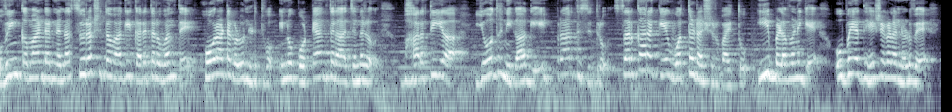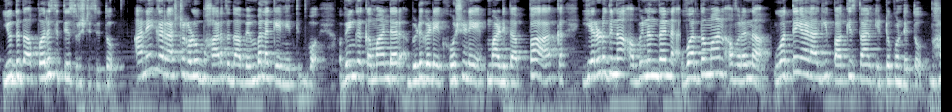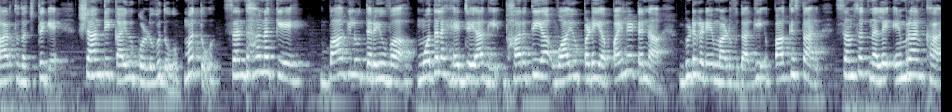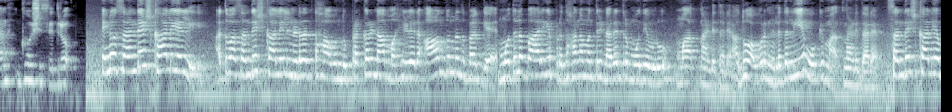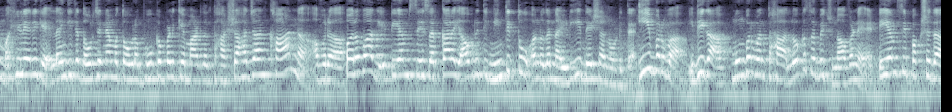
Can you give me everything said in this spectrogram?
ವಿಂಗ್ ಕಮಾಂಡರ್ನನ್ನ ಸುರಕ್ಷಿತವಾಗಿ ಕರೆತರುವಂತೆ ಹೋರಾಟಗಳು ನಡೆದವು. ಇನ್ನು ಕೋಟ್ಯಾಂತರ ಜನರು ಭಾರತೀಯ ಯೋಧನಿಗಾಗಿ ಪ್ರಾರ್ಥಿಸಿದ್ರು. ಸರ್ಕಾರಕ್ಕೆ ಒತ್ತಡ ಶುರುವಾಯಿತು. ಈ ಬೆಳವಣಿಗೆ ಉಭಯ ದೇಶಗಳ ನಡುವೆ ಯುದ್ಧದ ಪರಿಸ್ಥಿತಿ ಸೃಷ್ಟಿಸಿತು ಅನೇಕ ರಾಷ್ಟ್ರಗಳು ಭಾರತದ ಬೆಂಬಲಕ್ಕೆ ನಿಂತಿದ್ವು. ವಿಂಗ್ ಕಮಾಂಡರ್ ಬಿಡುಗಡೆ ಘೋಷಣೆ ಮಾಡಿದ ಪಾಕ್ ಎರಡು ದಿನ ಅಭಿನಂದನ್ ವರ್ಧಮಾನ್ ಅವರನ್ನ ಒತ್ತೆಯಾಳಾಗಿ ಪಾಕಿಸ್ತಾನ್ ಇಟ್ಟುಕೊಂಡಿತ್ತು. ಭಾರತದ ಜೊತೆಗೆ ಶಾಂತಿ ಕಾಯ್ದುಕೊಳ್ಳುವುದು ಮತ್ತು ಸಂಧಾನಕ್ಕೆ ಬಾಗಿಲು ತೆರೆಯುವ ಮೊದಲ ಹೆಜ್ಜೆಯಾಗಿ ಭಾರತೀಯ ವಾಯುಪಡೆಯ ಪೈಲಟ್ ಅನ್ನ ಬಿಡುಗಡೆ ಮಾಡುವುದಾಗಿ ಪಾಕಿಸ್ತಾನ್ ಸಂಸತ್ನಲ್ಲಿ ಇಮ್ರಾನ್ ಖಾನ್ ಘೋಷಿಸಿದ್ರು. ಇನ್ನು ಸಂದೇಶ್ ಖಾಲಿಯಲ್ಲಿ ಅಥವಾ ಸಂದೇಶ್ ಖಾಲಿಯಲ್ಲಿ ನಡೆದಂತಹ ಒಂದು ಪ್ರಕರಣ ಮಹಿಳೆಯರ ಆಂದೋಲನದ ಬಗ್ಗೆ ಮೊದಲ ಬಾರಿಗೆ ಪ್ರಧಾನಮಂತ್ರಿ ನರೇಂದ್ರ ಮೋದಿ ಅವರು ಮಾತನಾಡಿದ್ದಾರೆ. ಅದು ಅವರ ನೆಲದಲ್ಲಿಯೇ ಹೋಗಿ ಮಾತನಾಡಿದ್ದಾರೆ. ಸಂದೇಶ್ ಖಾಲಿಯ ಮಹಿಳೆಯರಿಗೆ ಲೈಂಗಿಕ ದೌರ್ಜನ್ಯ ಮತ್ತು ಅವರ ಭೂಕಬಳಿಕೆ ಮಾಡಿದಂತಹ ಶಹಜಾನ್ ಖಾನ್ ಅವರ ಪರವಾಗಿ ಟಿಎಂಸಿ ಸರ್ಕಾರ ಯಾವ ರೀತಿ ನಿಂತಿತ್ತು ಅನ್ನೋದನ್ನ ಇಡೀ ದೇಶ ನೋಡಿದೆ. ಈ ಬರುವ ಇದೀಗ ಮುಂಬರುವಂತಹ ಲೋಕಸಭೆ ಚುನಾವಣೆ ಟಿಎಂಸಿ ಪಕ್ಷದ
